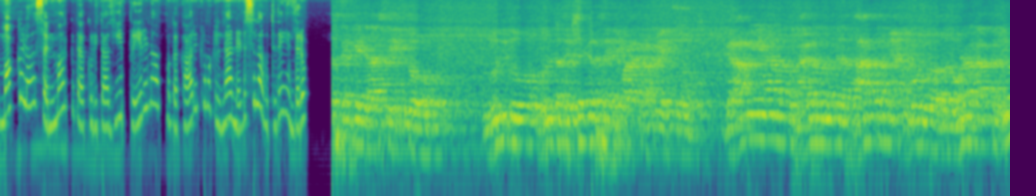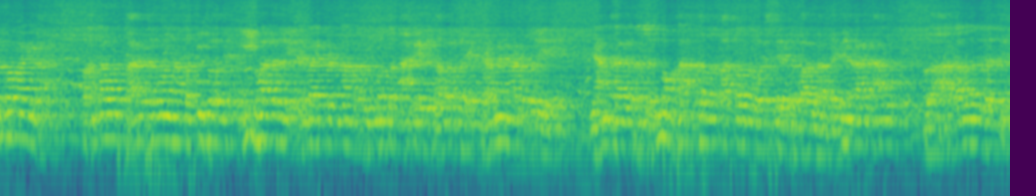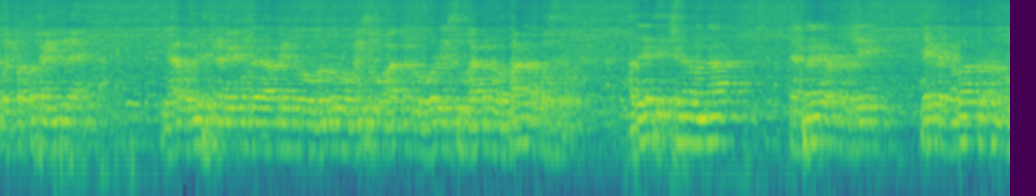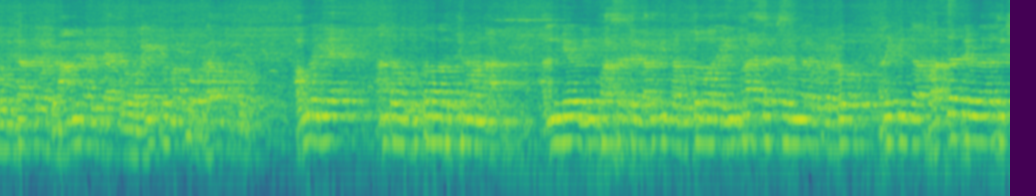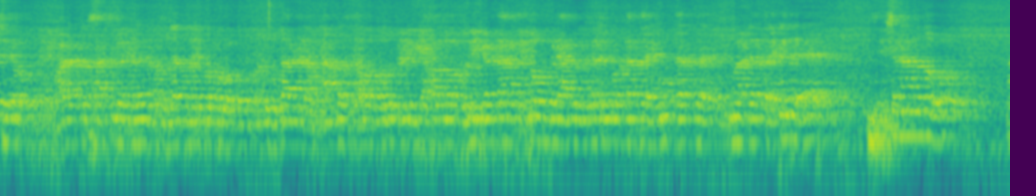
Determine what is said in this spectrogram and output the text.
ಮಕ್ಕಳ ಸನ್ಮಾರ್ಗದ ಕುರಿತಾಗಿ ಪ್ರೇರಣಾತ್ಮಕ ಕಾರ್ಯಕ್ರಮಗಳನ್ನು ನಡೆಸಲಾಗುತ್ತಿದೆ ಎಂದರು. ಈ ಭಾಗದಲ್ಲಿ ಜ್ಞಾನಸಾಗರ ತುಂಬ ಮಹತ್ವದ ಪಾತ್ರವನ್ನು ವಹಿಸಿದೆ ಗೊತ್ತಾಗಲ್ಲ ಯಾಕೆಂದ್ರೆ ನಾವು ಆ ಕಾಲದಲ್ಲಿ ಇಪ್ಪತ್ತು ವರ್ಷ ಹಿಂದೆ ಯಾರು ಶಿಕ್ಷಣ ಬೇಕು ಮೈಸೂರು ಅವರಿಗೆ ಒಂದು ಮೈಸೂರು ಹಾಕೊಂಡು ಓಡಿಸು ಹಾಕೊಂಡು ಒದ್ದಾಡೋದಕ್ಕೋಸ್ಕರ ಅದೇ ಶಿಕ್ಷಣವನ್ನ ಚನ್ನರಾಯಪಟ್ಟಣದಲ್ಲಿ ಶೇಕಡ ಎಂಬತ್ತು ನಮ್ಮ ವಿದ್ಯಾರ್ಥಿಗಳು ಗ್ರಾಮೀಣ ವಿದ್ಯಾರ್ಥಿಗಳು ರೈತರು ಮತ್ತು ಬಡವ ಮಕ್ಕಳು ಅವರಿಗೆ ಅಂಥ ಒಂದು ಉತ್ತಮವಾದ ಶಿಕ್ಷಣವನ್ನ ಅಲ್ಲಿಗೆ ಇನ್ಫ್ರಾಸ್ಟ್ರಕ್ಚರ್ ಅದಕ್ಕಿಂತ ಉತ್ತಮವಾದ ಇನ್ಫ್ರಾಸ್ಟ್ರಕ್ಚರ್ ಅನ್ನ ಕೊಟ್ಟರು ಅದಕ್ಕಿಂತ ಬದ್ಧತೆಯುಳ್ಳ ಶಿಕ್ಷಕರು. ಬಹಳಷ್ಟು ಸಾಕ್ಷಿಗಳಿದ್ದಾರೆ ಉದಾಹರಣೆ ಸುಧಾರಣೆಗಳು ಒಂದು ಉದಾಹರಣೆ ನಾವು ಕ್ಯಾಂಪಸ್ ಯಾವಾಗ ಹೋದ್ರು ಬೆಳಿಗ್ಗೆ ಯಾವಾಗಲೂ ಗುರಿ ಎಲ್ಲೋ ಒಂದು ಕಡೆ ಯಾರು ಡಿಸ್ಕಷನ್ ಕೊಡ್ತಾ ಇರ್ತಾರೆ, ಕೂಗ್ತಾ ಇರ್ತಾರೆ, ಇದು ಮಾಡ್ತಾ ಇರ್ತಾರೆ. ಯಾಕೆಂದ್ರೆ ಶಿಕ್ಷಣ ಅನ್ನೋದು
